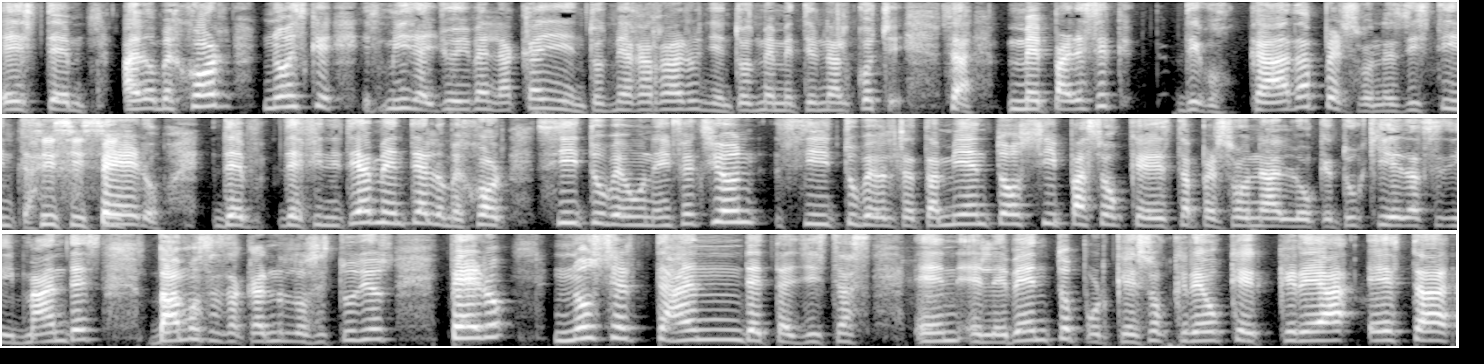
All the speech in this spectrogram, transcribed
este, a lo mejor no es que, mira, yo iba en la calle y entonces me agarraron y entonces me metieron al coche. O sea, me parece que, digo, cada persona es distinta. Sí, sí, sí. Pero de- definitivamente a lo mejor sí tuve una infección, sí tuve el tratamiento, sí pasó que esta persona, lo que tú quieras y mandes, vamos a sacarnos los estudios, pero no ser tan detallistas en el evento porque eso creo que crea esta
